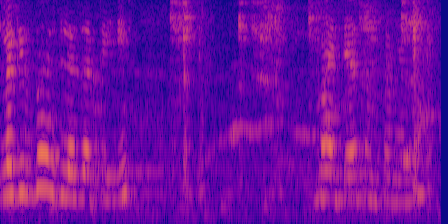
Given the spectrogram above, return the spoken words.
लगेच भाजल्या जाते ही. माहिती असेल सगळ्यांना.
